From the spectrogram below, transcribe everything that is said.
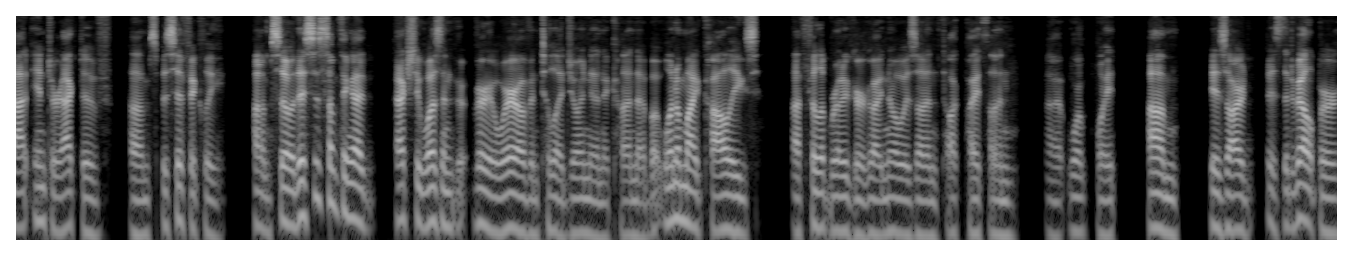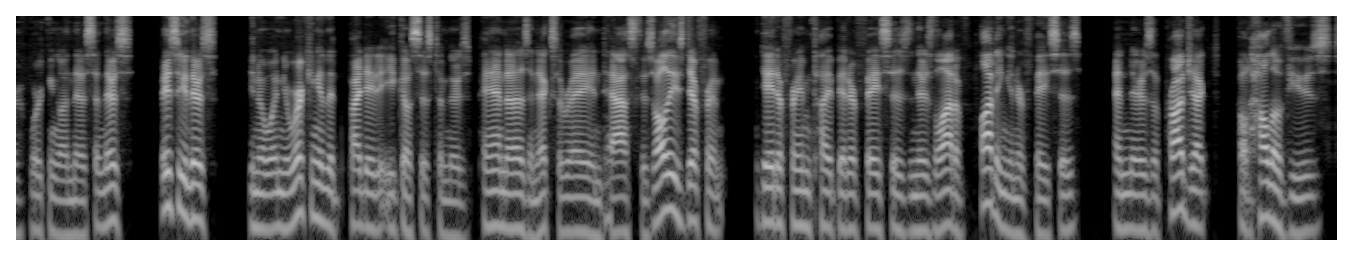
hvplot.interactive um, specifically. Um, so this is something I actually wasn't very aware of until I joined Anaconda, but one of my colleagues uh, Philip Rudiger, who I know is on Talk Python at one point, um, is our is the developer working on this. And there's basically there's you know when you're working in the PyData ecosystem, there's pandas and Xarray and Dask. There's all these different data frame type interfaces, and there's a lot of plotting interfaces. And there's a project called HoloViews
